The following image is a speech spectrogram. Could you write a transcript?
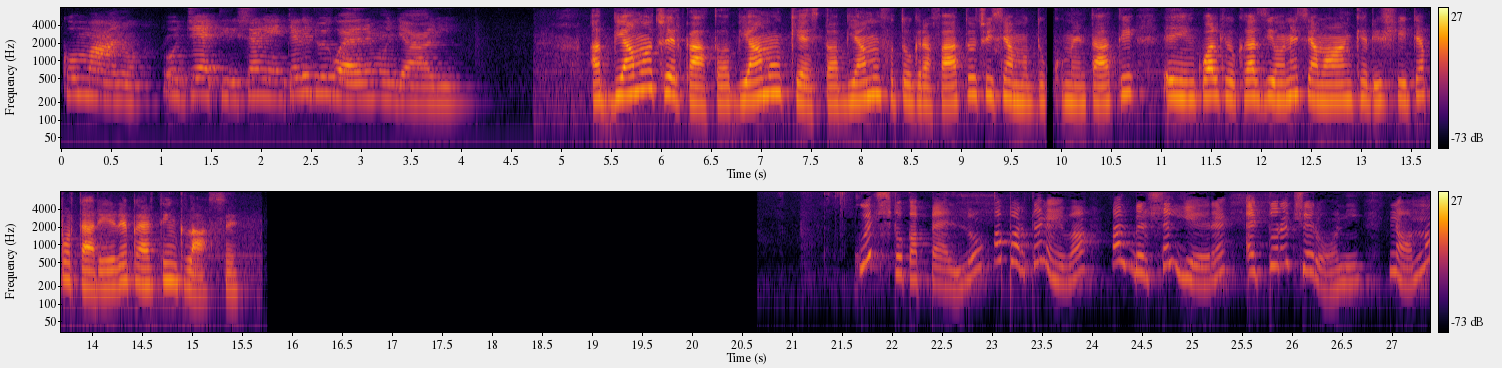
con mano oggetti risalenti alle due guerre mondiali. Abbiamo cercato, abbiamo chiesto, abbiamo fotografato, ci siamo documentati e in qualche occasione siamo anche riusciti a portare i reperti in classe. Questo cappello apparteneva al bersagliere Ettore Ceroni, nonno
